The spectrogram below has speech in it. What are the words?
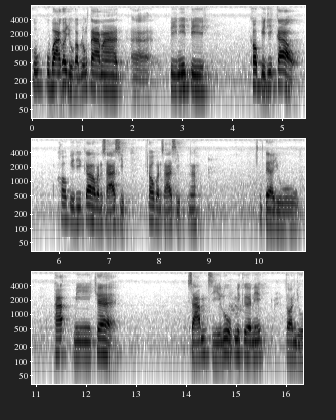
ครูครูบาก็อยู่กับหลวงตามาปีนี้ปีเข้าปีที่เก้าเข้าปีที่เก้าพรรษาสิบเข้าพรรษาสิบนะแต่อยู่พระมีแค่สามสี่รูปไม่เกินนี้ ตอนอยู่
